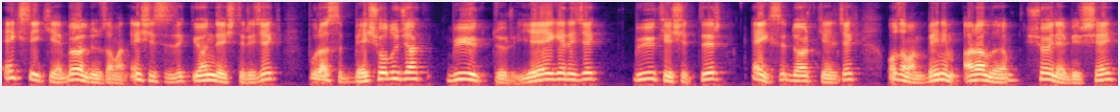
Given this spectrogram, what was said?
Eksi 2'ye böldüğün zaman eşitsizlik yön değiştirecek. Burası 5 olacak. Büyüktür y'ye gelecek. Büyük eşittir eksi 4 gelecek. O zaman benim aralığım şöyle bir şey.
